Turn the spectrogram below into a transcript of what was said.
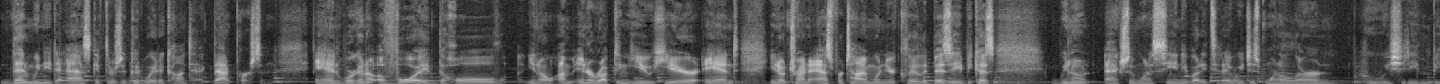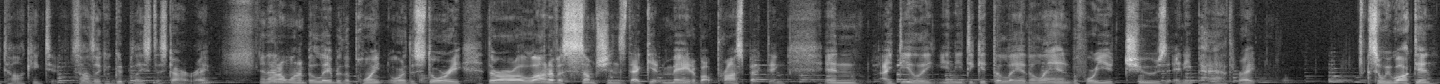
Then we need to ask if there's a good way to contact that person. And we're going to avoid the whole, you know, I'm interrupting you here and, you know, trying to ask for time when you're clearly busy because we don't actually want to see anybody today. We just want to learn who we should even be talking to. Sounds like a good place to start, right? And I don't want to belabor the point or the story. There are a lot of assumptions that get made about prospecting. And ideally, you need to get the lay of the land before you choose any path, right? So we walked in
